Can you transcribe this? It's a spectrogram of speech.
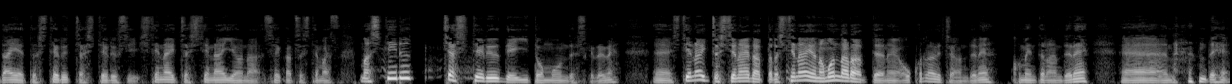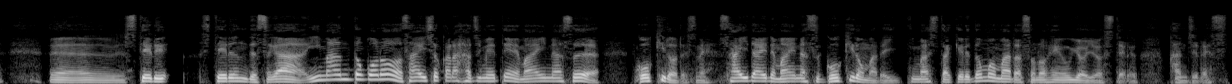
ダイエットしてるっちゃしてるし、してないっちゃしてないような生活してます。まあ、してるっちゃしてるでいいと思うんですけどね。えーしてないっちゃしてないだったらしてないようなもんだろってね、怒られちゃうんでね。コメントなんでね。えー、なんで、えーしてる、してるんですが、今のところ最初から始めてマイナス5キロですね。最大でマイナス5キロまで行きましたけれども、まだその辺うようよしてる感じです。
